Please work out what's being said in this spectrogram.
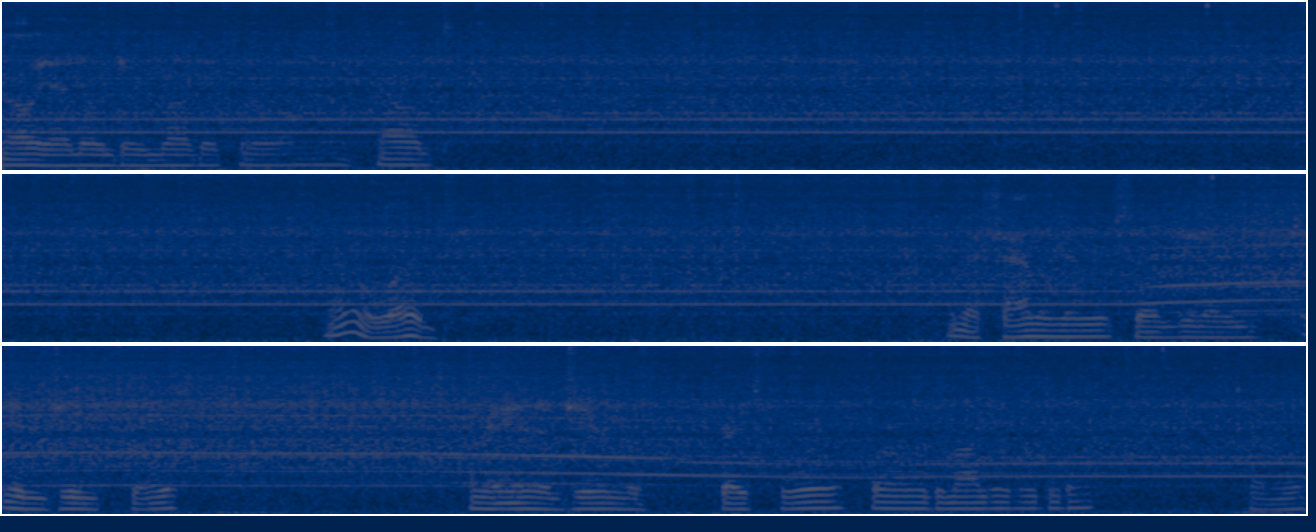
Oh yeah, no doing projects and all that. Oh, what? My family members said, you know, in June 4th. I mean, in June the phase 4 for the module will do that. I don't know.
